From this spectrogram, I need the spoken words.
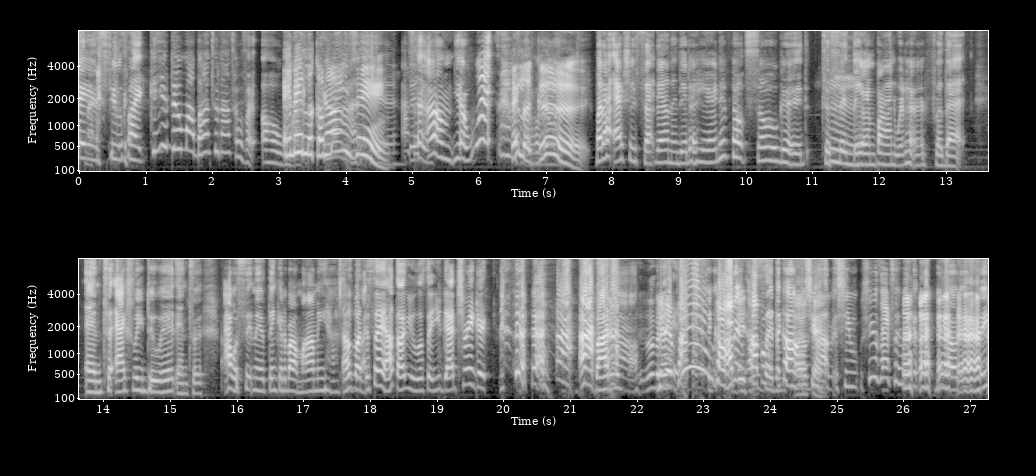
days. night. She was like, "Can you do my bantu knots?" I was like, "Oh." And my they look God. amazing. Yeah. I said, "Um, yeah, what?" They look Oh, good. But I actually sat down and did her hair, and it felt so good to Hmm. sit there and bond with her for that. And to actually do it, and to, I was sitting there thinking about mommy. How I was about to say, I thought you were going to say you got triggered. By Wow. the, remember You that? didn't pop it with the I didn't pop you? with the Okay. She, was, she she was actually, really good. you know, they-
